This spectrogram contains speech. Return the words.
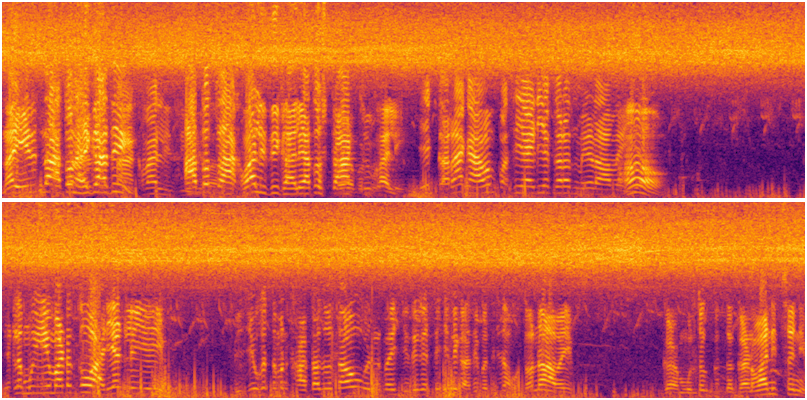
ના એ રીતના આ તો નહીં ગાતી. આ તો ચાખવા લીધી ખાલી આ તો સ્ટાર્ટ થયું ખાલી. એ કરાક આવે પછી આઈડિયા કરત મેળ આવે. હા. એટલે હું એ માટે કહું આઈડિયા જ લઈએ બીજી વખત તમને ખાતા જોતા આવું અને પછી જીધી ગતિ જેટલી ગાધી બધી હોતો ના આવે એમ. મૂળ તો ગણવાની જ છે ને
